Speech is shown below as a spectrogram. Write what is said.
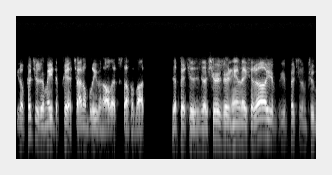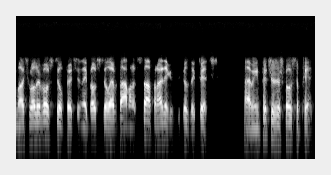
You know, pitchers are made to pitch. I don't believe in all that stuff about the pitches. Uh, Scherzer and him, they said, "Oh, you're you're pitching them too much." Well, they're both still pitching. They both still have dominant stuff, and I think it's because they pitched. I mean, pitchers are supposed to pitch,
